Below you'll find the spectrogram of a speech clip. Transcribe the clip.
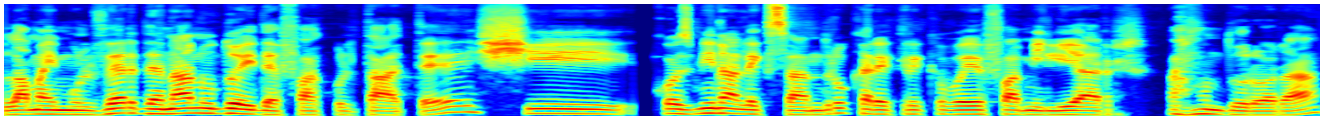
la mai mult verde în anul 2 de facultate și Cosmin Alexandru, care cred că vă e familiar amândurora,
